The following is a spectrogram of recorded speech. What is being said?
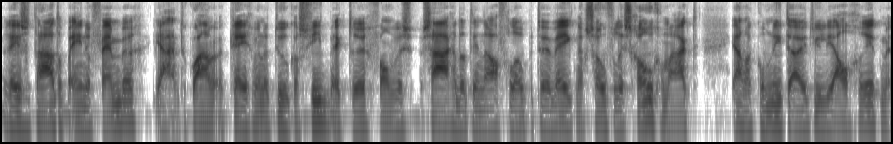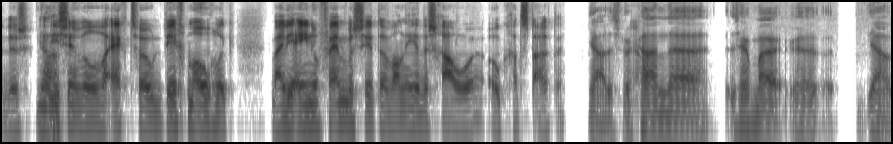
resultaten op 1 november. Ja, en toen kwamen, kregen we natuurlijk als feedback terug van... we zagen dat in de afgelopen twee weken nog zoveel is schoongemaakt. Ja, dat komt niet uit jullie algoritme. Dus Ja. in die zin willen we echt zo dicht mogelijk bij die 1 november zitten... wanneer de schouw ook gaat starten. Ja, dus we gaan eh, zeg maar eh, ja,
